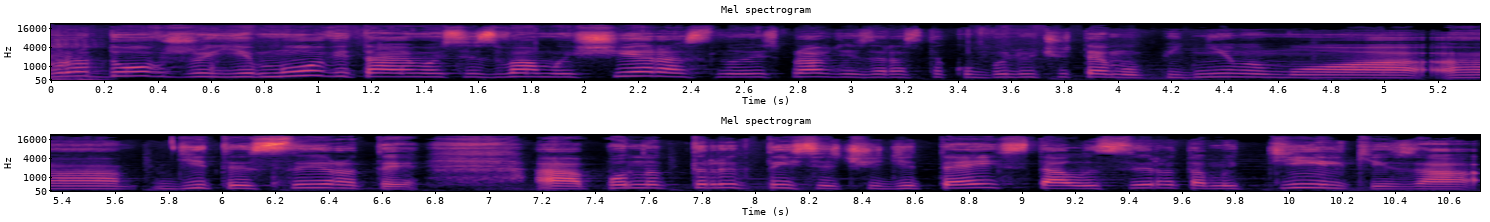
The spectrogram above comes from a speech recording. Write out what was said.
продовжуємо. Вітаємося з вами ще раз. Ну і справді зараз таку болючу тему піднімемо. Діти-сироти. Понад три тисячі дітей стали сиротами тільки за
